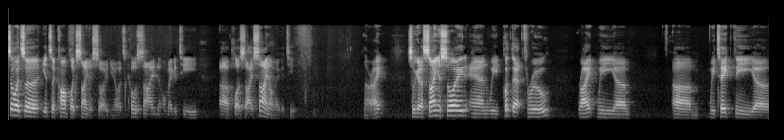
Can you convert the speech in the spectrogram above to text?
So it's a it's a complex sinusoid. You know, it's cosine omega t uh, plus i sine omega t. All right. So we got a sinusoid, and we put that through, right? We um, um, we take the uh,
